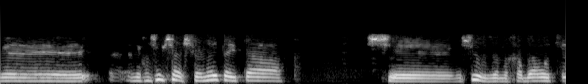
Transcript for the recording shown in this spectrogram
ואני חושב שהשונות הייתה, ש... ושוב, זה מחבר אותי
